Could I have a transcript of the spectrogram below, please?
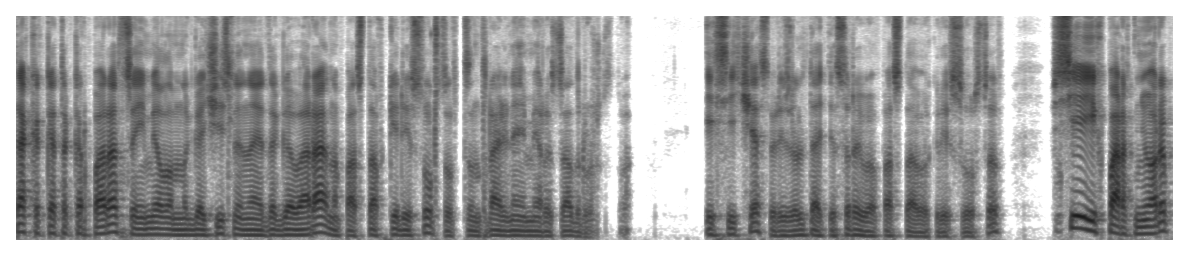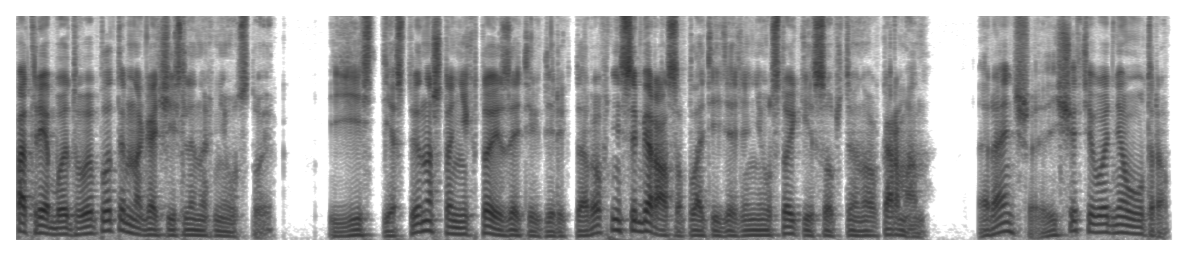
так как эта корпорация имела многочисленные договора на поставки ресурсов в центральные меры Содружества. И сейчас, в результате срыва поставок ресурсов, все их партнеры потребуют выплаты многочисленных неустоек. Естественно, что никто из этих директоров не собирался платить эти неустойки из собственного кармана. Раньше, еще сегодня утром,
